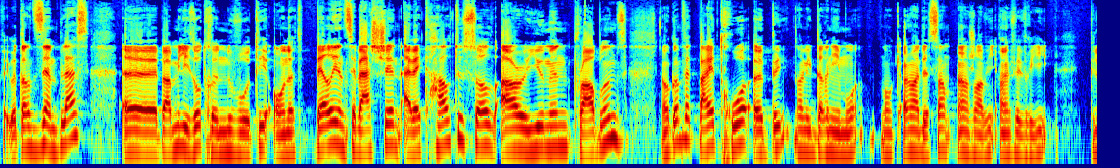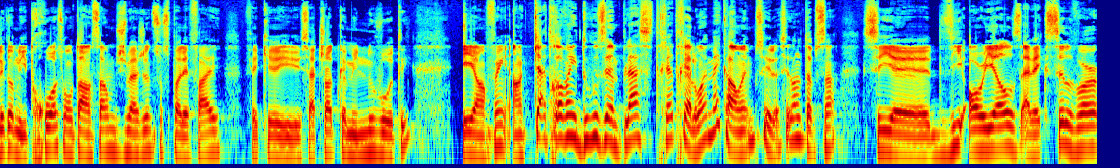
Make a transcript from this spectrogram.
Fait que en dixième place, euh, parmi les autres nouveautés, on a Belly and Sebastian avec How to Solve Our Human Problems. Ils ont comme fait paraître trois EP dans les derniers mois. Donc un en décembre, un en janvier, un en février. Puis là, comme les trois sont ensemble, j'imagine, sur Spotify, fait que ça charte comme une nouveauté. Et enfin, en 92e place, très très loin, mais quand même, c'est là, c'est dans le top 100, c'est euh, The Orioles avec Silver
